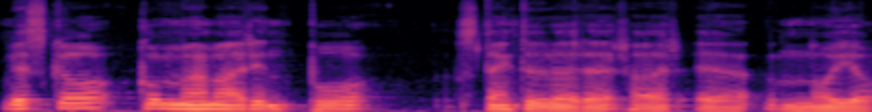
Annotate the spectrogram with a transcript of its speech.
Vi skal komme mer inn på stengte dører. Her er Noia.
